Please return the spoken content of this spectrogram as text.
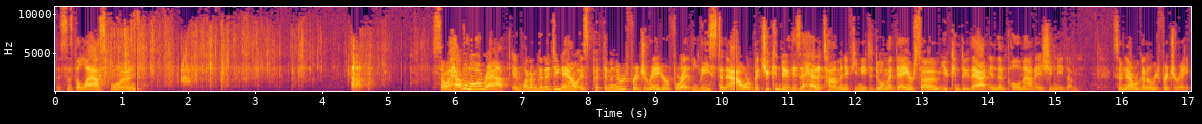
This is the last one. So I have them all wrapped and what I'm going to do now is put them in the refrigerator for at least an hour. But you can do these ahead of time and if you need to do them a day or so, you can do that and then pull them out as you need them. So now we're going to refrigerate.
